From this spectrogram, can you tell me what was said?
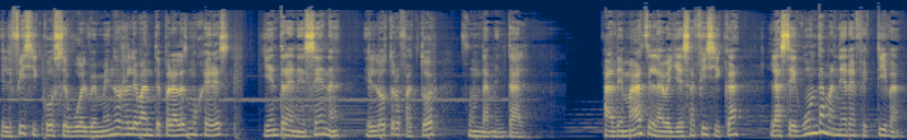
el físico se vuelve menos relevante para las mujeres y entra en escena el otro factor fundamental. Además de la belleza física, la segunda manera efectiva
